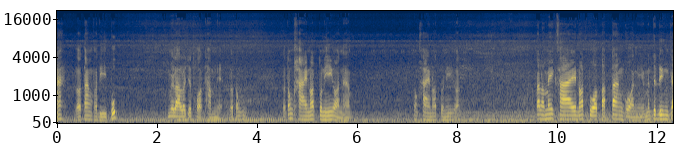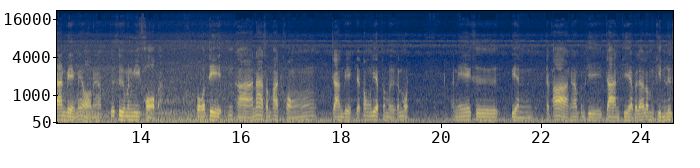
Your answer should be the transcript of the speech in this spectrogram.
นะ เราตั้งพอดีปุ๊บ เวลาเราจะถอดทำเนี่ย เราต้อง เราต้องคลายน็อตตัวนี้ก่อนนะครับ ต้องคลายน็อตตัวนี้ก่อน ถ้าเราไม่คลายน็อตตัวปรับตั้งก่อนนี่มันจะดึงจานเบรกไม่ออกนะครับ ก็คือมันมีขอบอะปกติอ่าหน้าสัมผัสของจานเบรกจะต้องเรียบเสมอกันหมด อันนี้คือเปลี่ยนแต่ผ้านะครับบางทีจานเทียร์ไปแล้วแล้วมันกินลึก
